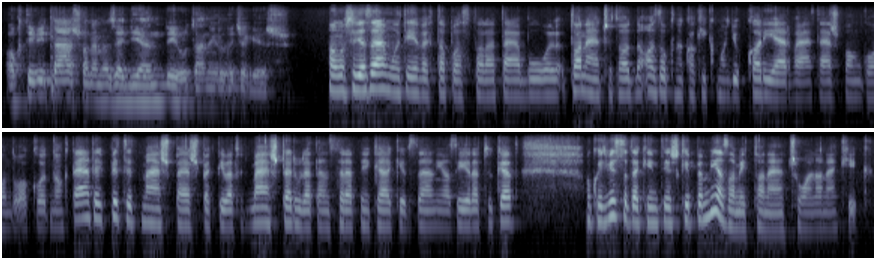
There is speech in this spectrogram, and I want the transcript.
aktivitás, hanem ez egy ilyen délutáni lötyögés. Ha most ugye az elmúlt évek tapasztalatából tanácsot adna azoknak, akik mondjuk karrierváltásban gondolkodnak, tehát egy picit más perspektívát, hogy más területen szeretnék elképzelni az életüket, akkor egy visszatekintésképpen mi az, amit tanácsolna nekik?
